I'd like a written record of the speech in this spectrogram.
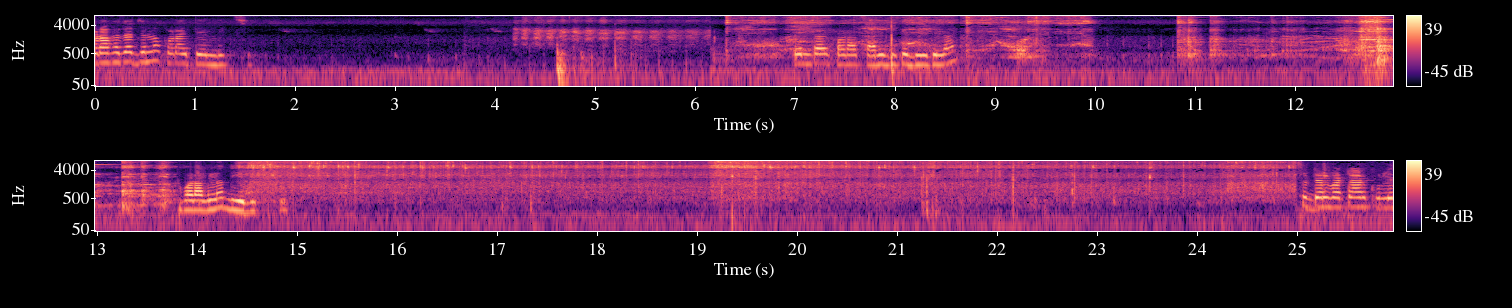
বড়া ভাজার জন্য কড়াই তেল দিচ্ছি। তেলটা কড়া চারিদিকে দিয়ে দিলাম। বড়াগুলো দিয়ে দিচ্ছি। ডাল বাটা আর কুলে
